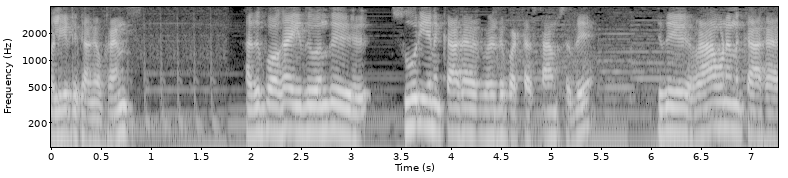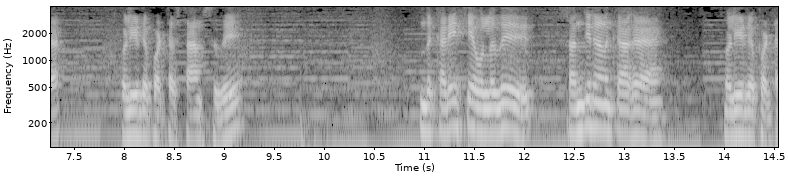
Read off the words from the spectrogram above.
வெளியிட்டிருக்காங்க ஃப்ரெண்ட்ஸ் அதுபோக இது வந்து சூரியனுக்காக வெளியிடப்பட்ட ஸ்டாம்ப்ஸ் இது. இது ராவணனுக்காக வெளியிடப்பட்ட ஸ்டாம்ப்ஸ் இது. இந்த கடைசியாக உள்ளது சந்திரனுக்காக வெளியிடப்பட்ட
